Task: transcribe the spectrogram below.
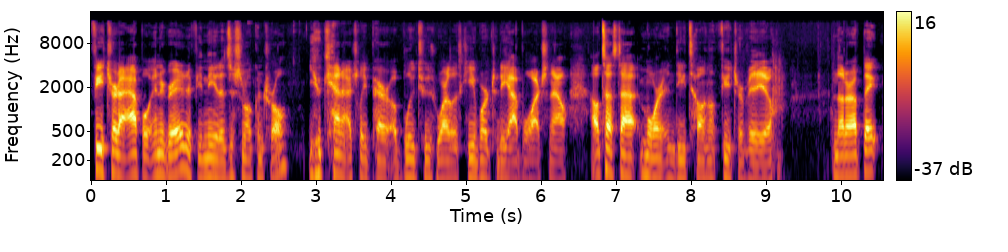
feature that Apple integrated if you need additional control you can actually pair a Bluetooth wireless keyboard to the Apple Watch now. I'll test that more in detail in a future video. Another update,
